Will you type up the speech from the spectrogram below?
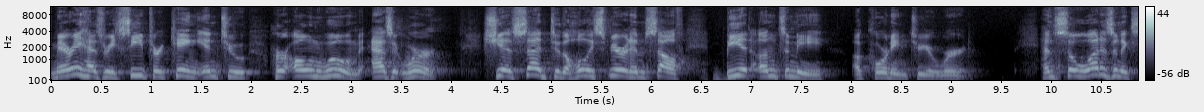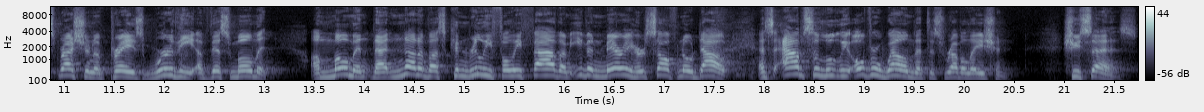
Mary has received her king into her own womb, as it were. She has said to the Holy Spirit himself, Be it unto me according to your word. And so, what is an expression of praise worthy of this moment? A moment that none of us can really fully fathom. Even Mary herself, no doubt, is absolutely overwhelmed at this revelation. She says,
